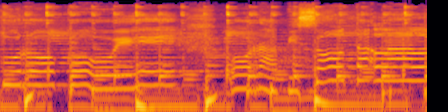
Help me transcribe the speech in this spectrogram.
kuro kowe ora bisa tak lali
